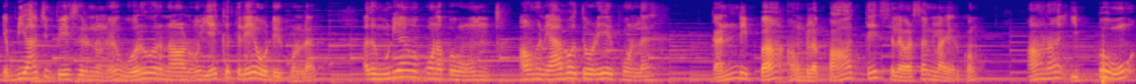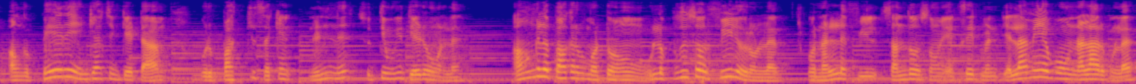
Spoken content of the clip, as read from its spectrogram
எப்படியாச்சும் பேசுறணும்னு ஒரு ஒரு நாளும் ஏக்கத்திலேயே ஓட்டியிருப்போம்ல. அது முடியாமல் போனப்பவும் அவங்க ஞாபகத்தோடயே இருப்போம்ல. கண்டிப்பாக அவங்கள பார்த்தே சில வருஷங்களாக இருக்கும் ஆனால் இப்போவும் அவங்க பேரை எங்கேயாச்சும் கேட்டால் ஒரு பத்து செகண்ட் நின்று சுற்றி முற்றி தேடுவோம்ல. அவங்கள பார்க்குறப்ப மட்டும் உள்ள புதுசாக ஒரு ஃபீல் வரும்ல. ஒரு நல்ல ஃபீல் சந்தோஷம் எக்ஸைட்மெண்ட் எல்லாமே இப்போ நல்லா இருக்கும்ல.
